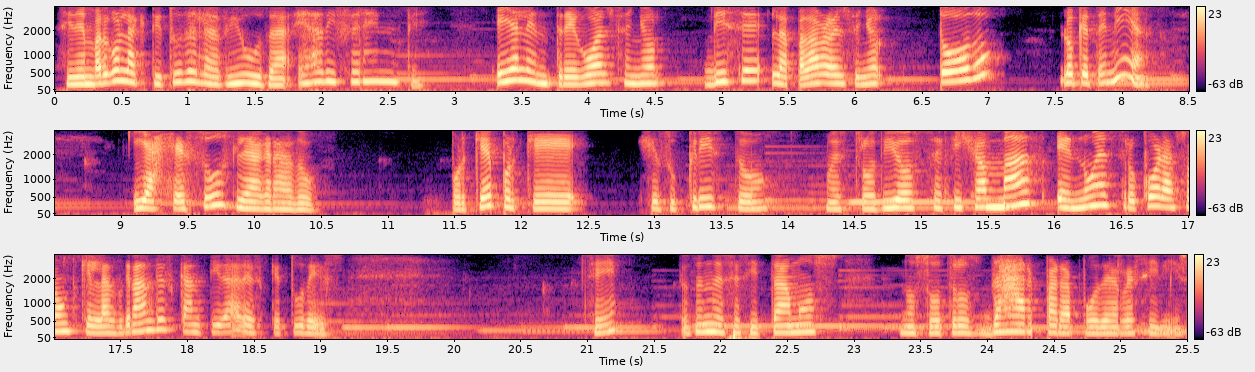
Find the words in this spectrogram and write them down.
Sin embargo, la actitud de la viuda era diferente. Ella le entregó al Señor dice la palabra del Señor, todo lo que tenía. Y a Jesús le agradó. ¿Por qué? Porque Jesucristo, nuestro Dios, se fija más en nuestro corazón que las grandes cantidades que tú des. ¿Sí? Entonces necesitamos nosotros dar para poder recibir.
